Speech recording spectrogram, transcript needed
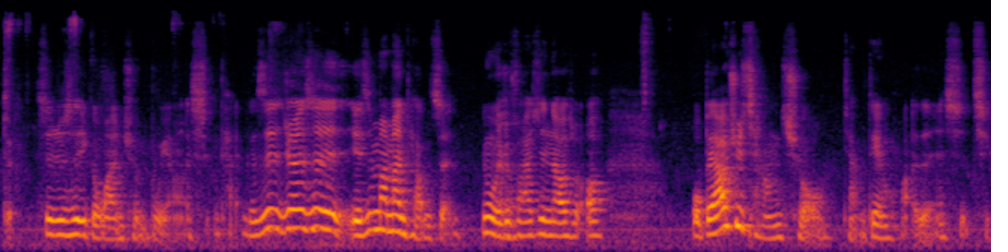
对，这就是一个完全不一样的心态。可是就是也是慢慢调整，因为我就发现到说，哦，我不要去强求讲电话这件事情。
